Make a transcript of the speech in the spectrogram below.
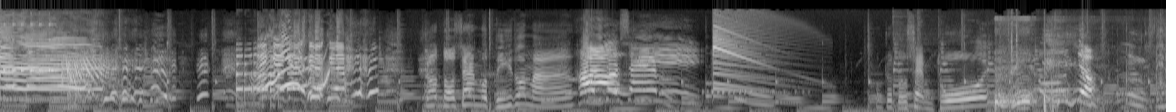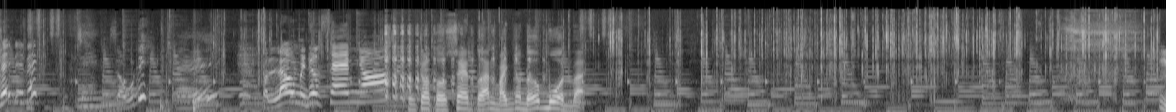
xem đâu. Cho tớ xem một tí thôi mà. Không cho xem. Không cho tớ xem thôi. Nhờ. Ừ, Để đấy, để đấy. Giấu đi. Đấy. Còn lâu mới được xem nhá. Không cho tớ xem tớ ăn bánh cho đỡ buồn vậy. Ừ.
